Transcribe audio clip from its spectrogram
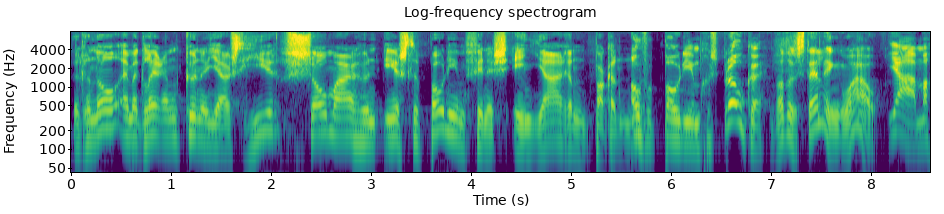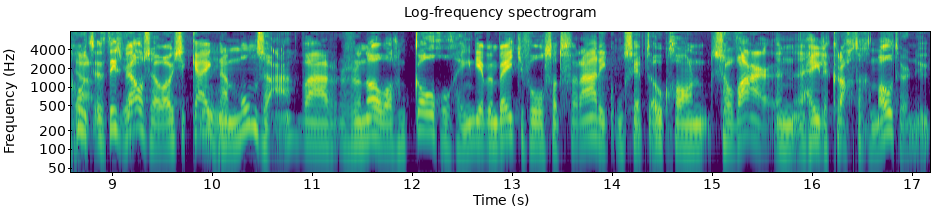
Renault en McLaren kunnen juist hier zomaar hun eerste podiumfinish in jaren pakken. Over podium gesproken. Wat een stelling, wauw. Ja, maar goed, Ja. het is wel zo. Als je kijkt naar Monza, waar Renault als een kogel ging, die hebben een beetje volgens dat Ferrari-concept ook gewoon zowaar een hele krachtige motor nu.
